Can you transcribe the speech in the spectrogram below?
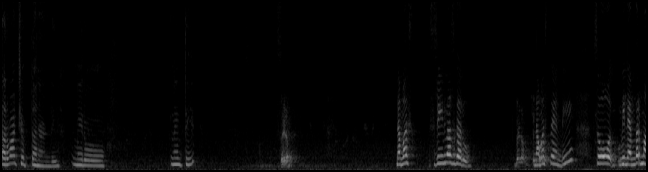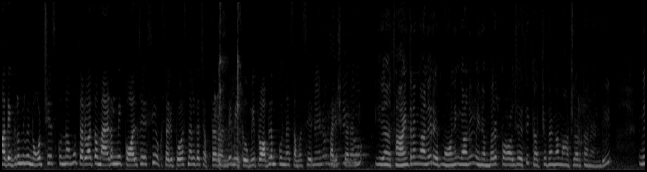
తర్వాత చెప్తానండి. మీరు నేను నమస్ శ్రీనివాస్ గారు. మేడం నమస్తే అండి. సో మీ నెంబర్ మా దగ్గర ఉంది మేము నోట్ చేసుకున్నాము. తర్వాత మేడం మీకు కాల్ చేసి ఒకసారి పర్సనల్గా చెప్తారు అండి మీకు మీ ప్రాబ్లంకు ఉన్న సమస్య నేను పరిష్కారాన్ని. సాయంత్రం కానీ రేపు మార్నింగ్ కానీ మీ నెంబర్కి కాల్ చేసి ఖచ్చితంగా మాట్లాడతానండి. మీ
